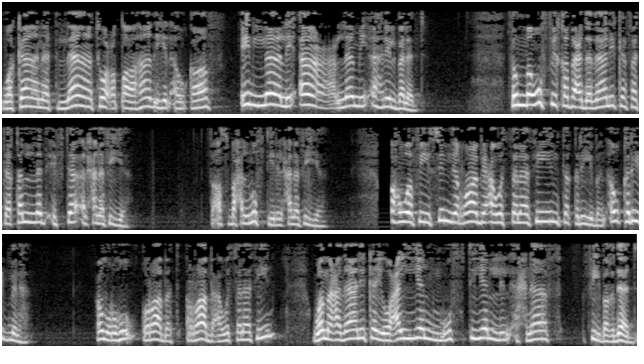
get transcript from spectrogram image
وكانت لا تعطى هذه الأوقاف إلا لأعلم أهل البلد. ثم وفق بعد ذلك فتقلد إفتاء الحنفية فأصبح المفتي للحنفية وهو في سن الرابعة والثلاثين تقريبا أو قريب منها. عمره قرابة الرابعة والثلاثين ومع ذلك يعين مفتيا للأحناف في بغداد.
